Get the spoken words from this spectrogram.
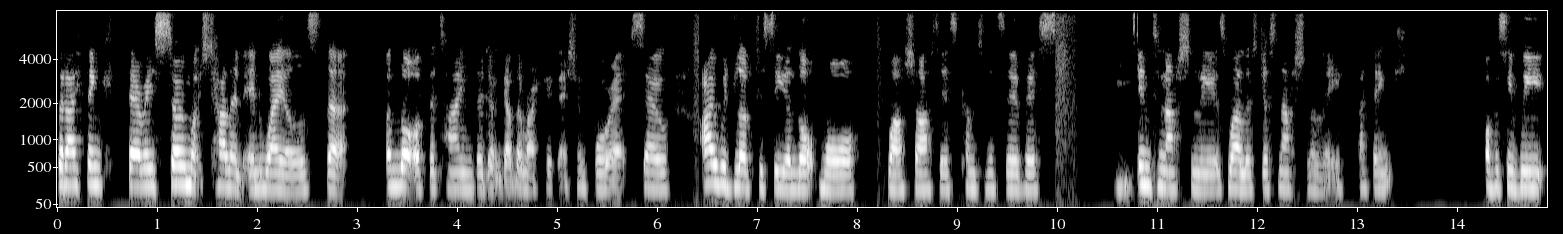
but i think there is so much talent in wales that a lot of the time they don't get the recognition for it so i would love to see a lot more welsh artists come to the service internationally as well as just nationally. I think obviously we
